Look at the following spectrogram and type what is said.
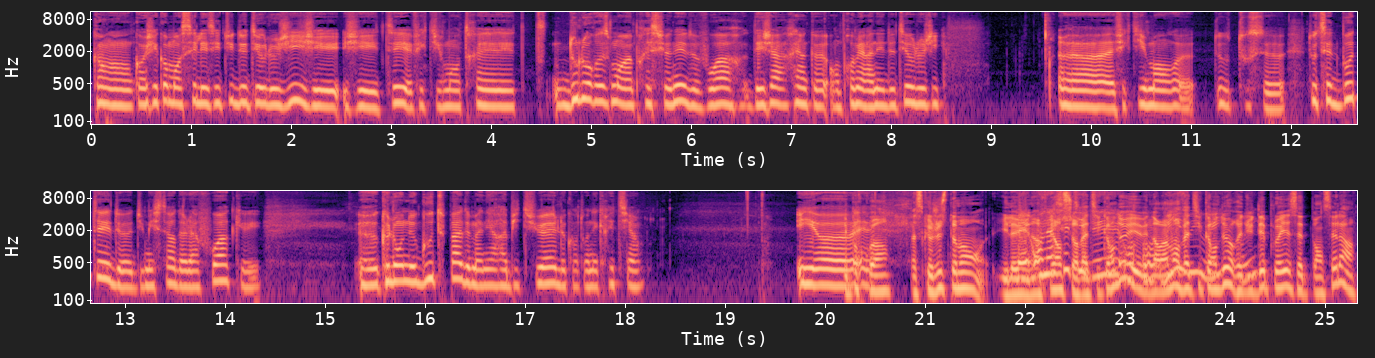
quand, j'ai commencé les études de théologie, j'ai été effectivement très douloureusement impressionnée de voir déjà rien qu'en première année de théologie, euh, effectivement, tout, toute cette beauté du mystère de la foi que, que l'on ne goûte pas de manière habituelle quand on est chrétien. Euh, et, pourquoi? Parce que justement, il a eu une influence sur Vatican II et normalement Vatican II aurait dû déployer cette pensée-là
